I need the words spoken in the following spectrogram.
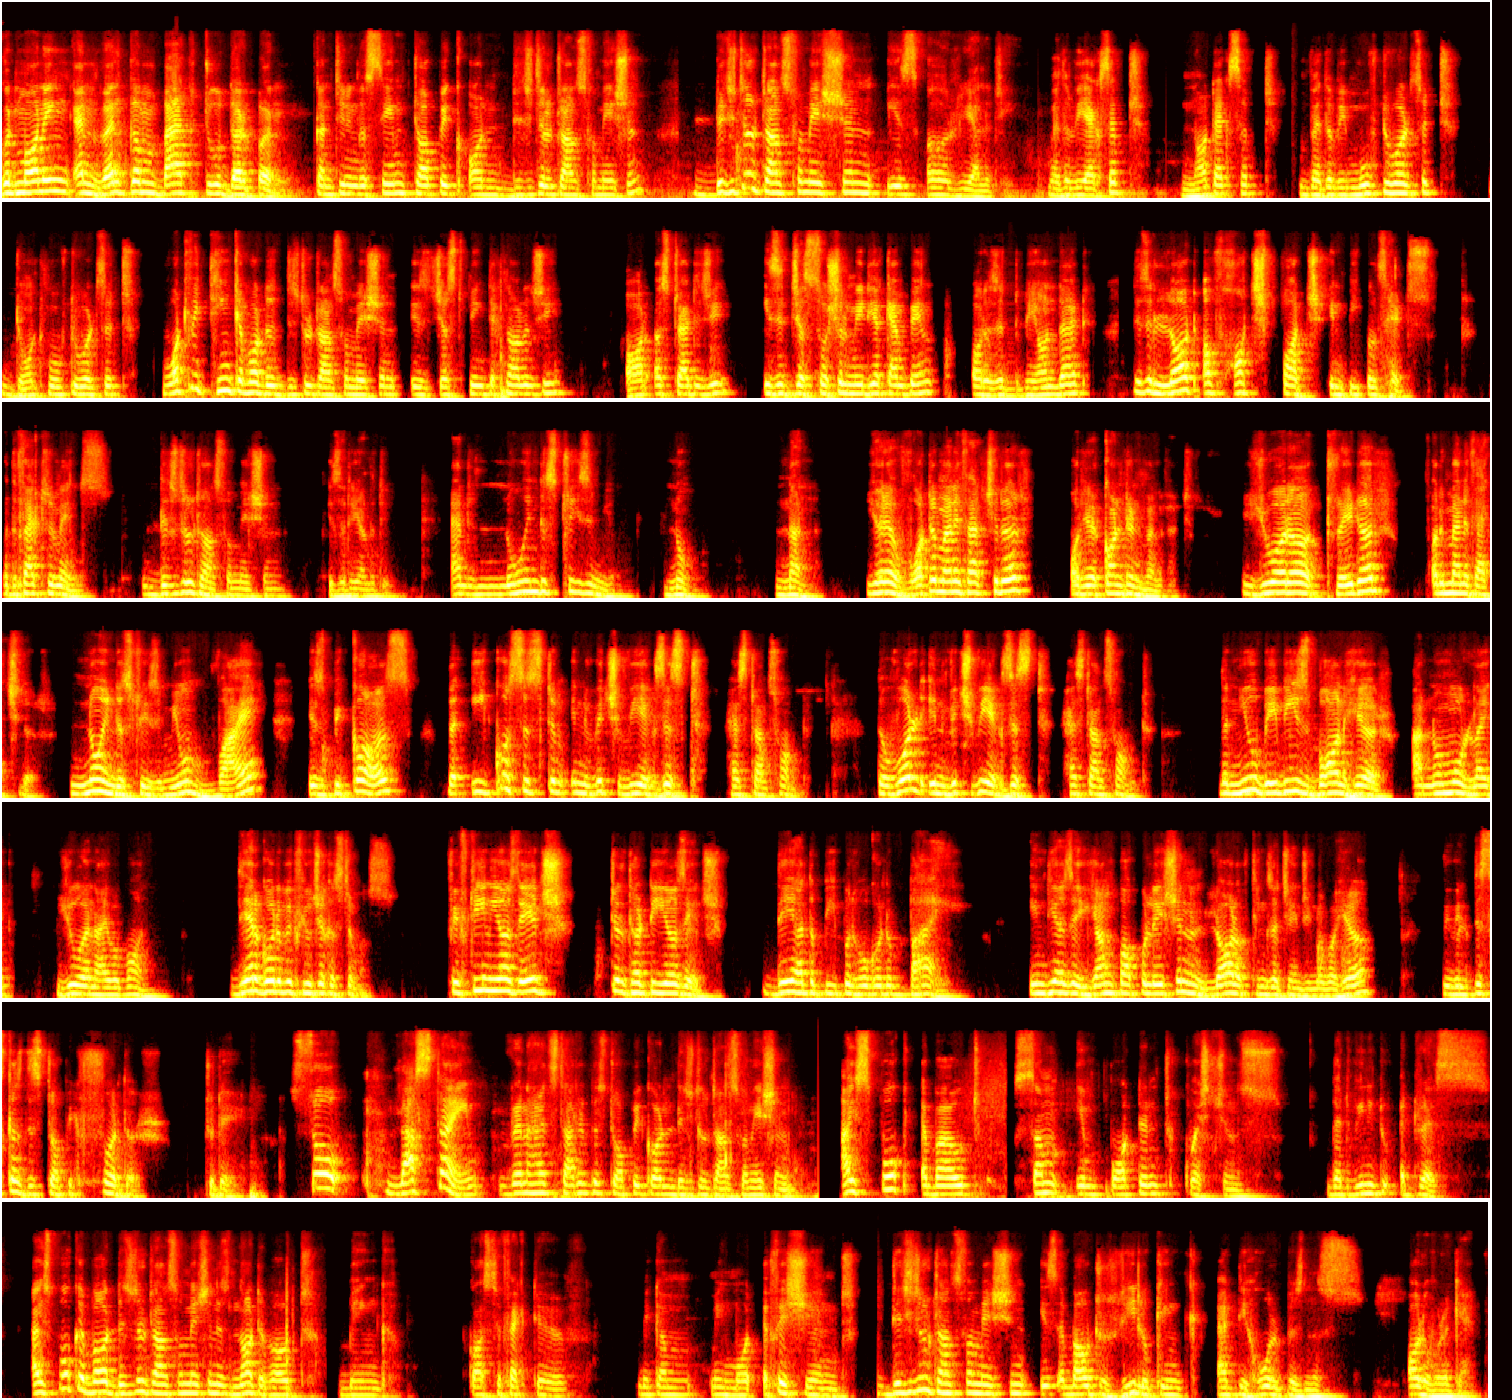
Good morning and welcome back to Darpan. Continuing the same topic on digital transformation. Digital transformation is a reality. Whether we accept, not accept, whether we move towards it, don't move towards it. What we think about the digital transformation is just being technology or a strategy. Is it just social media campaign or is it beyond that? There's a lot of hodgepodge in people's heads but the fact remains digital transformation is a reality. And no industry is immune. No, none. You're a water manufacturer or you're a content manufacturer. You are a trader or a manufacturer. No industry is immune. Why? Is because the ecosystem in which we exist has transformed. The world in which we exist has transformed. The new babies born here are no more like you and I were born. They are going to be future customers. 15 years age till 30 years age. They are the people who are going to buy. India is a young population and a lot of things are changing over here. We will discuss this topic further today. So, last time when I had started this topic on digital transformation, I spoke about some important questions that we need to address. I spoke about digital transformation is not about being cost effective, becoming more efficient. Digital transformation is about relooking at the whole business all over again.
